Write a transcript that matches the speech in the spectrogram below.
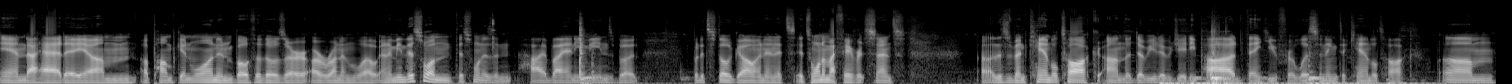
and I had a um, a pumpkin one, and both of those are, are running low. And I mean, this one this one isn't high by any means, but but it's still going, and it's it's one of my favorite scents. Uh, this has been Candle Talk on the WWJD Pod. Thank you for listening to Candle Talk. Um,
